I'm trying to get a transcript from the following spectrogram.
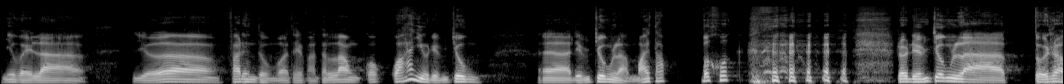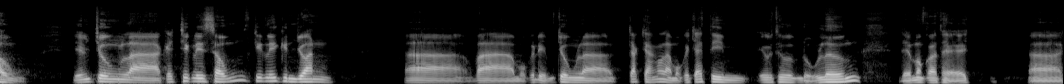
Như vậy là giữa Phan Đình Tùng và thầy Phạm Thành Long có quá nhiều điểm chung. À, điểm chung là mái tóc bất khuất. Rồi điểm chung là tuổi rồng. Điểm chung là cái triết lý sống triết lý kinh doanh. À, và một cái điểm chung là chắc chắn là một cái trái tim yêu thương đủ lớn để mà có thể à,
